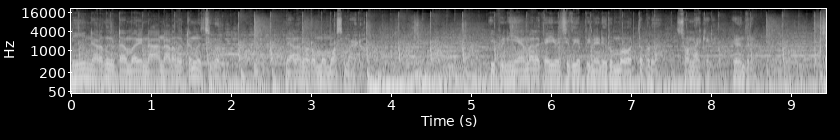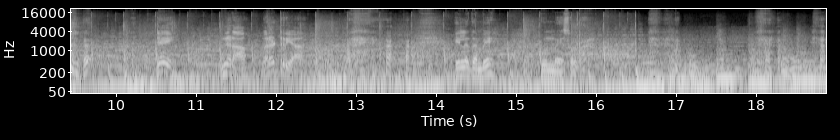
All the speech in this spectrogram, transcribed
நீ நடந்துக்கிட்ட மாதிரி நான் நடந்துக்கிட்டேன்னு வச்சுக்கோ. நிலைமை ரொம்ப மோசமாயிடும். இப்போ நீ என் மேலே கை வச்சதுக்கு பின்னாடி ரொம்ப வருத்தப்படுவேன். சொன்னா கேடு எழுந்துரு. டேய் என்னடா? விரட்டுறியா? இல்லை தம்பி உண்மையை சொல்கிறேன்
